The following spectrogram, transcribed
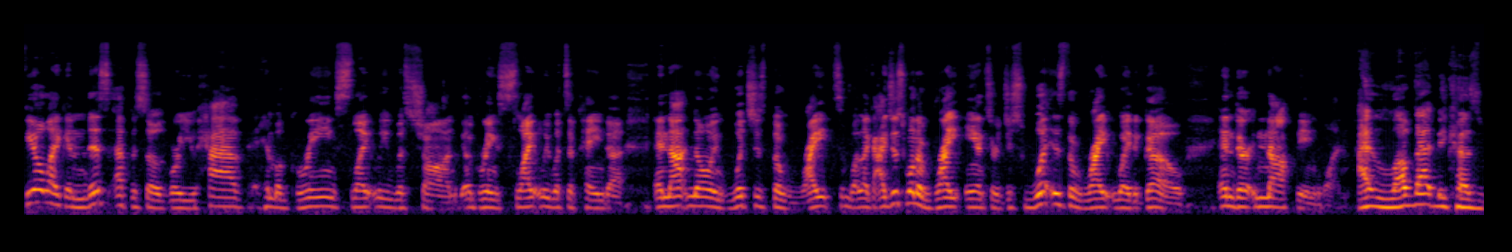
feel like in this episode where you have him agreeing slightly with Shawn, agreeing slightly with Topanga, and not knowing which is the right, like I just want a right answer, just what is the right way to go, and there not being one. I love that because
